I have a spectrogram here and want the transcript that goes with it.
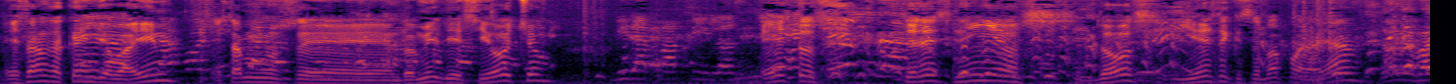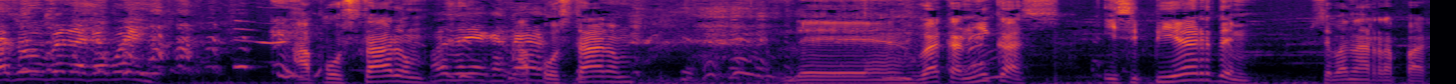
Estamos acá en Yobaim, estamos en 2018. Mira, papi, los Estos tres niños, dos y este que se va para allá, ¿Dónde pasó? Ven acá, güey. apostaron, apostaron de jugar canicas y si pierden se van a rapar.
